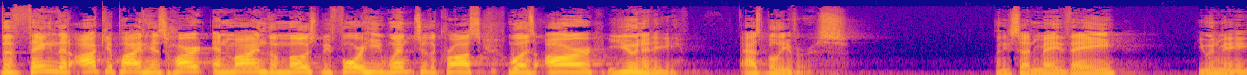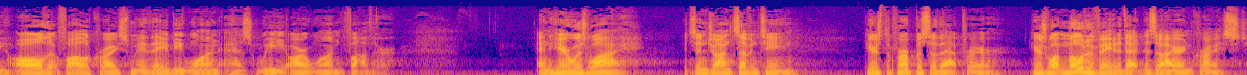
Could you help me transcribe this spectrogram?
The thing that occupied His heart and mind the most before He went to the cross was our unity as believers. And He said, May they, you and me, all that follow Christ, may they be one as we are one, Father. And here was why. It's in John 17. Here's the purpose of that prayer. Here's what motivated that desire in Christ.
